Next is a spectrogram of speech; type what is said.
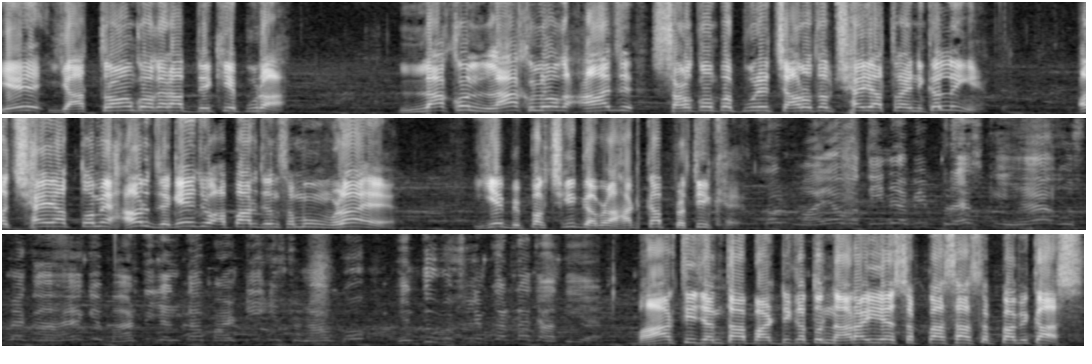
ये यात्राओं को अगर आप देखिए पूरा लाखों लाख लोग आज सड़कों पर पूरे चारों तरफ़ छह यात्राएँ निकल रही हैं। और छह यात्रों में हर जगह जो अपार जनसमूह उमड़ा है ये विपक्ष की घबराहट का प्रतीक है। सर मायावती ने अभी प्रेस की है उसमें कहा है कि भारतीय जनता पार्टी इस चुनाव को हिंदू मुस्लिम करना चाहती है। भारतीय जनता पार्टी का तो नारा ही है सबका साथ सबका विकास।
